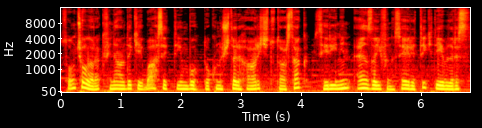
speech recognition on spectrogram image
Sonuç olarak finaldeki bahsettiğim bu dokunuşları hariç tutarsak serinin en zayıfını seyrettik diyebiliriz.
